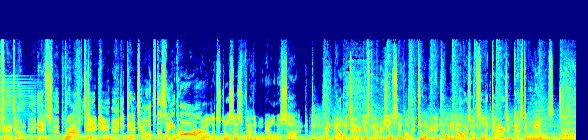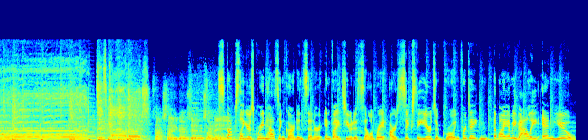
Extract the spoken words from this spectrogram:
Phantom, it's breathtaking. You can't tell it's the same car. Well, it still says Phantomobile on the side. Right now at Tire Discounters, you'll save up to $220 on select tires and custom wheels. Stockslager's Greenhouse and Garden Center invites you to celebrate our 60 years of growing for Dayton, the Miami Valley, and you.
